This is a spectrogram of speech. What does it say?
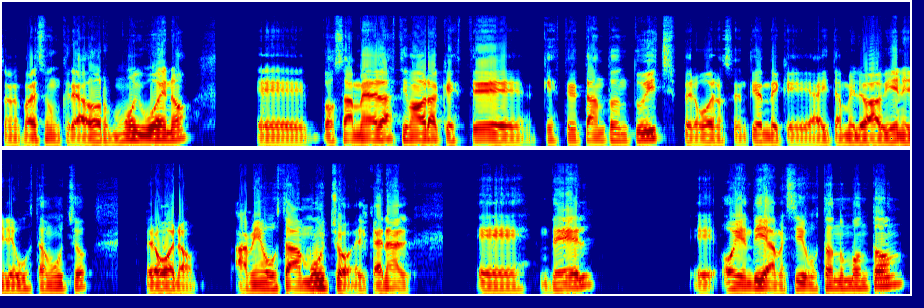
me parece un creador muy bueno. Eh, o sea, me da lástima ahora que esté, que esté tanto en Twitch, pero bueno, se entiende que ahí también le va bien y le gusta mucho. Pero bueno, a mí me gustaba mucho el canal eh, de él. hoy en día me sigue gustando un montón.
